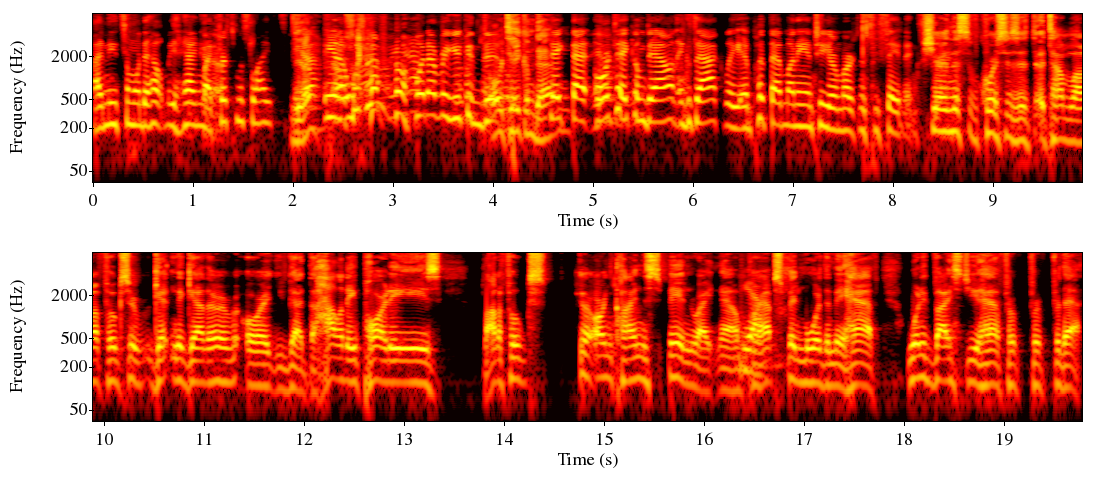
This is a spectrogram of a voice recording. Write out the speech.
I need someone to help me hang my Christmas lights. Yeah. You know, whatever, whatever you can do. Or take 'em down. Take that, or take them down. Exactly. And put that money into your emergency savings. Sharon, this, of course, is a, a time a lot of folks are getting together, or you've got the holiday parties. A lot of folks you know, are inclined to spend right now, Yeah. perhaps spend more than they have. What advice do you have for, for, for that?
